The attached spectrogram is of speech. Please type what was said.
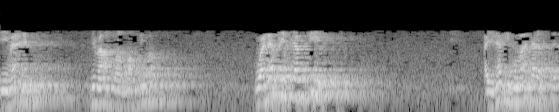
إيمانا بما أخبر الله به. ونفي التمثيل. أي نفي مماثلة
